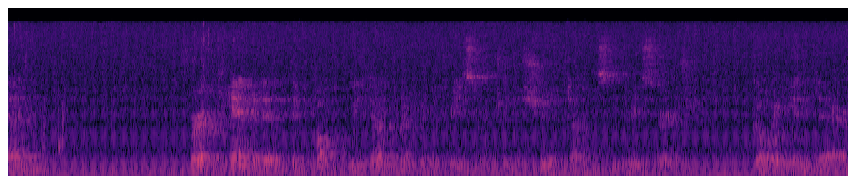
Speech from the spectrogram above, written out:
And for a candidate, they've probably done quite a bit of research or they should have done some research going in there.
